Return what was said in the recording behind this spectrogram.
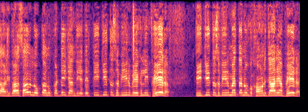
ਢਾਲੀਵਾਲ ਸਾਹਿਬ ਲੋਕਾਂ ਨੂੰ ਕੱਢੀ ਜਾਂਦੀ ਹੈ ਤੇ ਤੀਜੀ ਤਸਵੀਰ ਵੇਖ ਲਈ ਫੇਰ। ਤੀਜੀ ਤਸਵੀਰ ਮੈਂ ਤੈਨੂੰ ਵਿਖਾਉਣ ਜਾ ਰਿਹਾ ਫੇਰ।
